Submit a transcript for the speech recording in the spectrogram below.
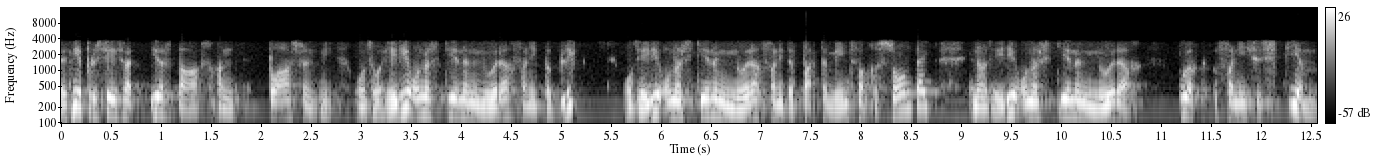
Dis nie 'n proses wat eersdaags gaan plaasvind nie. Ons wil hierdie ondersteuning nodig van die publiek Ons het die ondersteuning nodig van die departement van gesondheid en ons het die ondersteuning nodig ook van die stelsel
